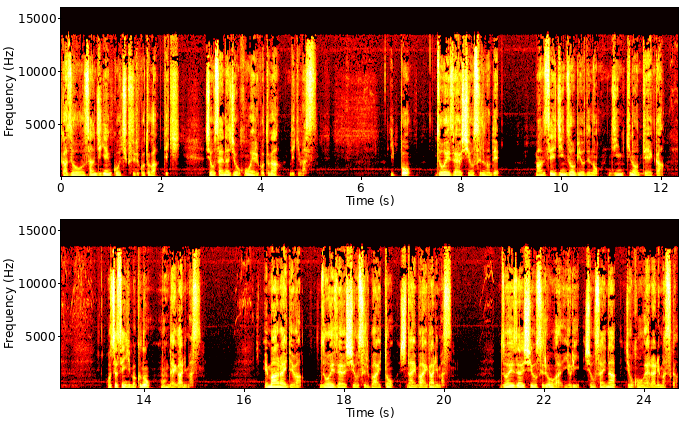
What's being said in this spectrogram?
画像を3次元構築することができ詳細な情報を得ることができます。一方造影剤を使用するので慢性腎臓病での腎機能低下放射線被曝の問題があります。MRI では造影剤を使用する場合としない場合があります。造影剤使用する方がより詳細な情報が得られますが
